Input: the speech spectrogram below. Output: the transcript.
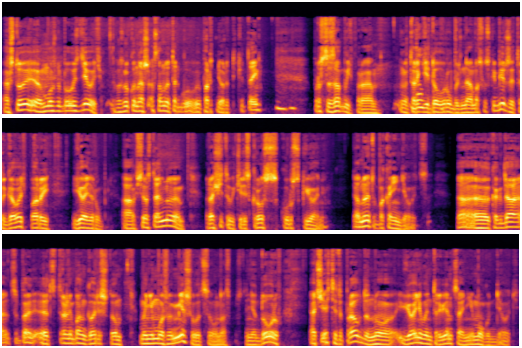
А что э, можно было сделать? Поскольку наш основной торговый партнер это Китай, угу. просто забыть про э, торги доллар-рубль на московской бирже и торговать парой юань-рубль. А все остальное рассчитывать через кросс-курс к юаню. Но это пока не делается. А, э, когда Центральный банк говорит, что мы не можем вмешиваться, у нас просто нет долларов, Отчасти это правда, но юаневые интервенции они могут делать.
